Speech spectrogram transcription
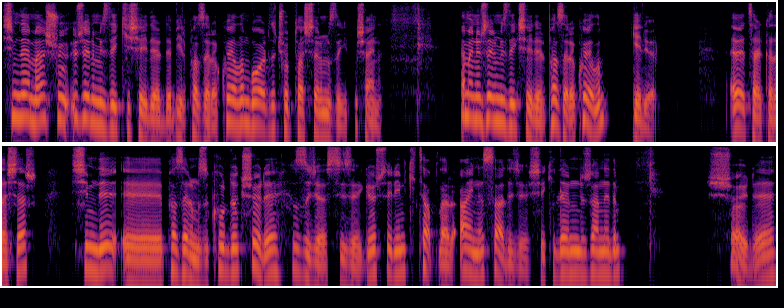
Şimdi hemen şu üzerimizdeki şeyleri de bir pazara koyalım. Bu arada çöp taşlarımız da gitmiş aynı. Hemen üzerimizdeki şeyleri pazara koyalım. Geliyorum. Evet arkadaşlar. Şimdi e, pazarımızı kurduk. Şöyle hızlıca size göstereyim. Kitaplar aynı sadece şekillerini düzenledim. Şöyle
